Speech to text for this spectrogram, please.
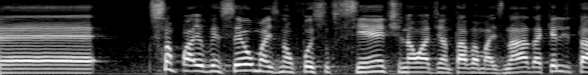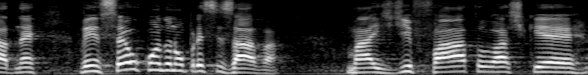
É... Sampaio venceu, mas não foi suficiente, não adiantava mais nada. Aquele ditado, né? Venceu quando não precisava, mas de fato eu acho que é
